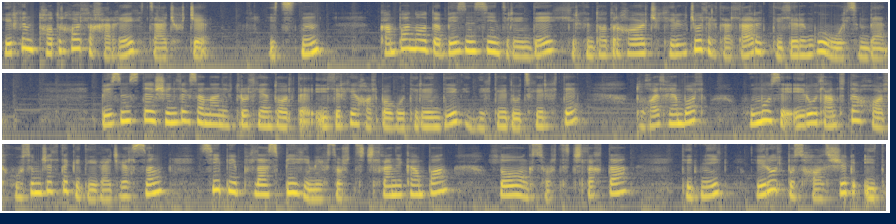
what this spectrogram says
хэрхэн тодорхойлох аргыг зааж өгчээ. Эцэст нь Компаниуд бизнесийн трендээ хэрхэн тодорхойлж хэрэгжүүлэх талаар дэлгэрэнгүй өгүүлсэн байна. Бизнестэй шинэлэг санаа нэвтрүүлэхийн тулд илэрхий холбоогүй трендийг нэгтгэж үзэх хэрэгтэй. Тухайлх юм бол хүмүүс эрүүл амттай хоол хүсэмжилдэг гэдгийг ажигласан CP+B хэмээх сурталчилгааны компани Long сурталчлагта тэднийг эрүүл бус хоол шиг ид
